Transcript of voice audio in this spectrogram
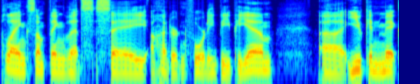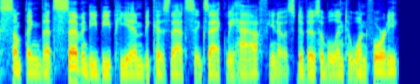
playing something that's say 140 BPM, uh, you can mix something that's 70 BPM because that's exactly half. You know, it's divisible into 140.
